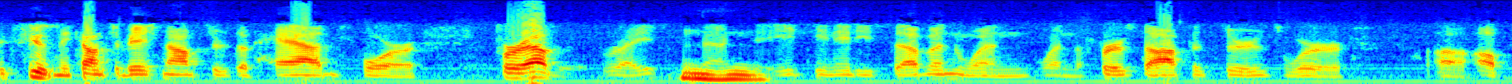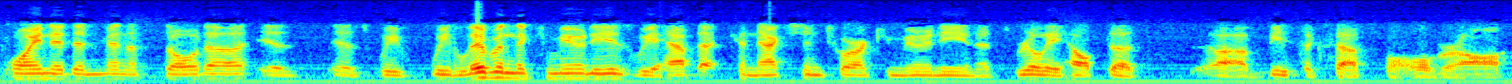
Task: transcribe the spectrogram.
excuse me, conservation officers have had for forever, right? Mm-hmm. Back to 1887 when when the first officers were uh, appointed in Minnesota is is we we live in the communities, we have that connection to our community, and it's really helped us uh, be successful overall.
